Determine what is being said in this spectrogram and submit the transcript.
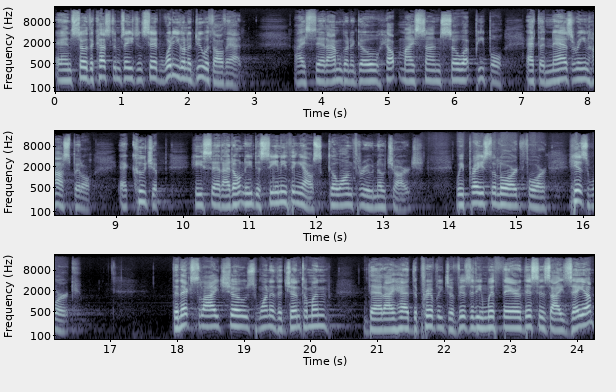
And so the customs agent said, What are you going to do with all that? I said, I'm going to go help my son sew up people at the Nazarene Hospital at Kudjip. He said, I don't need to see anything else. Go on through, no charge. We praise the Lord for his work. The next slide shows one of the gentlemen that I had the privilege of visiting with there. This is Isaiah.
